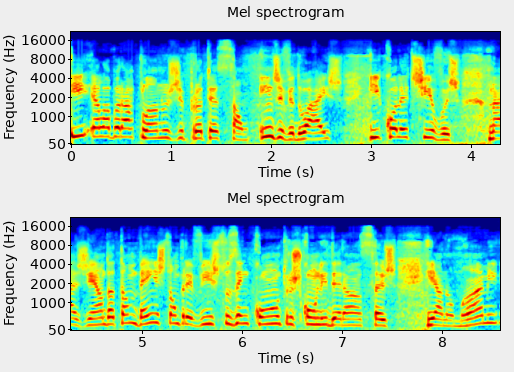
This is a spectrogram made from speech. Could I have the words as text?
e elaborar planos de proteção individuais e coletivos. Na agenda também estão previstos encontros com lideranças Yanomami,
